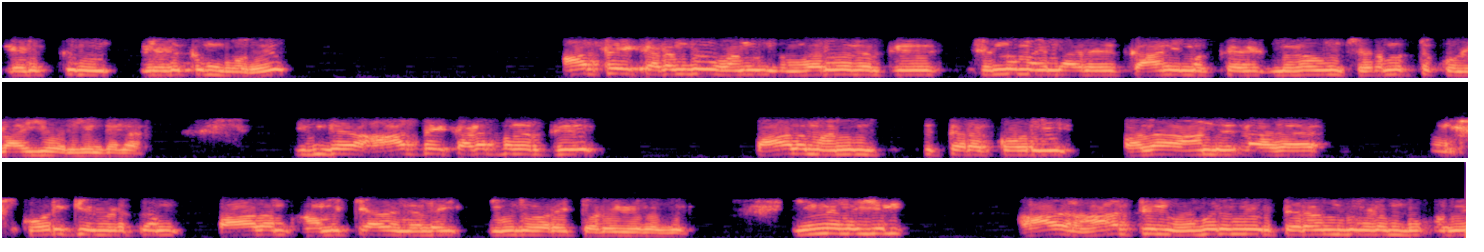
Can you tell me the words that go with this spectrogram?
எடுக்கும் எடுக்கும் போது ஆற்றை கடந்து வந்- வருவதற்கு சின்னமயிலாறு காணி மக்கள் மிகவும் சிரமத்துக்குள்ளாகி வருகின்றனர். இந்த ஆற்றை கடப்பதற்கு பாலம் அமைத்து தர கோரி பல ஆண்டுகளாக கோரிக்கை விடுத்தும் பாலம் அமைக்காத நிலை இன்று வரை தொடர்கிறது. இந்நிலையில் ஆற்றில் உபரி நீர் திறந்து விடும்போது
